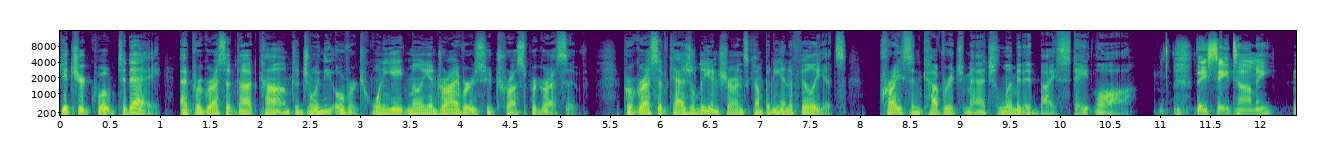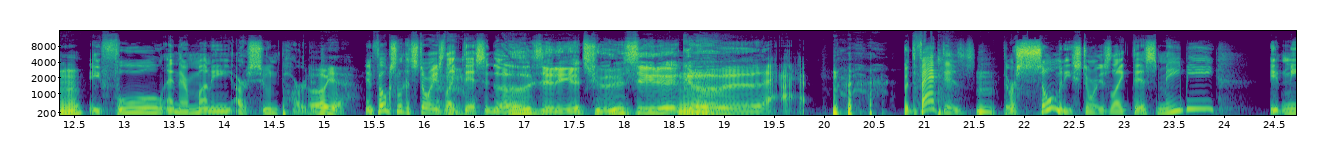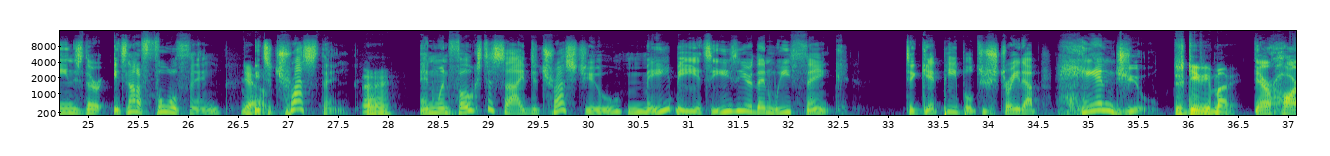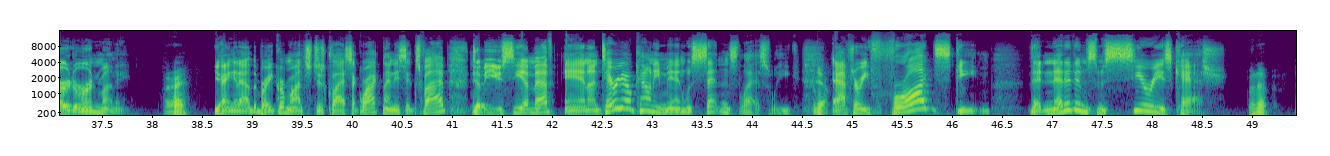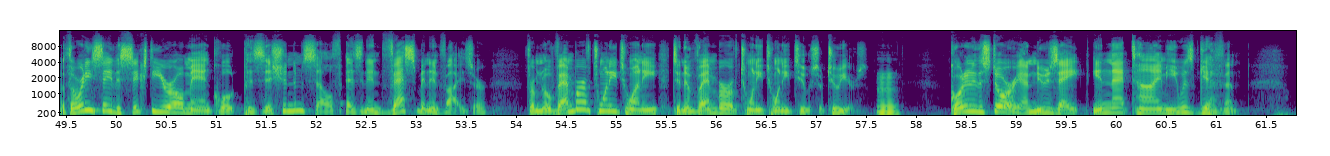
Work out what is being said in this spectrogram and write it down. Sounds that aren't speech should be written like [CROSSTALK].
Get your quote today at progressive.com to join the over 28 million drivers who trust Progressive. Progressive Casualty Insurance Company and Affiliates. Price and coverage match limited by state law. They say, Tommy, mm-hmm. a fool and their money are soon parted. Oh, yeah. And folks look at stories like this and go, oh, those idiots should have seen it mm. go. [LAUGHS] but the fact is, hmm. there are so many stories like this. Maybe it means they're, it's not a fool thing, Yeah. it's a trust thing. All right. And when folks decide to trust you, maybe it's easier than we think to get people to straight up hand you Just give you money. their hard earned money. All right. You're hanging out in the break room, Rochester's Classic Rock 96.5, WCMF. An Ontario County man was sentenced last week Yeah. after a fraud scheme that netted him some serious cash. What happened? Authorities say the 60 year old man, quote, positioned himself as an investment advisor from November of 2020 to November of 2022, so two years. Mm-hmm. According to the story on News 8, in that time he was given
